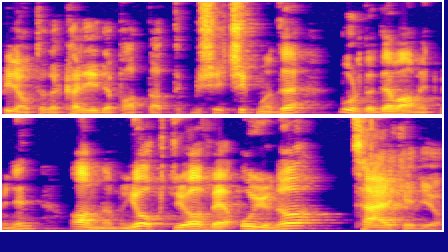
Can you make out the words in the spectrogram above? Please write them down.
bir noktada kaleyi de patlattık bir şey çıkmadı. Burada devam etmenin anlamı yok diyor ve oyunu terk ediyor.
